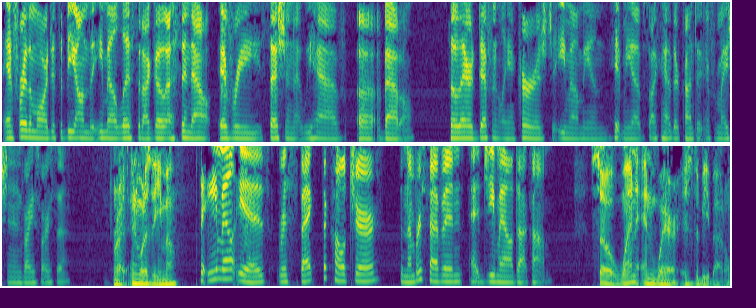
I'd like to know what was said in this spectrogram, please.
And furthermore, just to be on the email list that I go, I send out every session that we have uh, a battle. So they're definitely encouraged to email me and hit me up so I can have their contact information and vice versa. Right. And what is the email? The email is respect the culture, the number seven at gmail.com. So when and where is the beat battle?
